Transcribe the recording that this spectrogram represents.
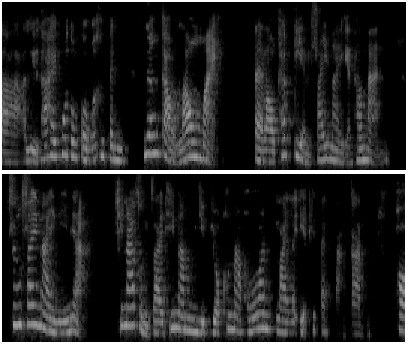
ตา หรือถ้าให้พูดตรงๆ ก็คือเป็นเรื่องเก่าเล่าใหม่ แต่เราแค่เปลี่ยนไส้ในกันเท่านั้น ซึ่งไส้ในนี้เนี่ยที่น่าสนใจที่นำหยิบยกขึ้นมาเพราะว่ารายละเอียดที่แตกต่างกัน พอ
